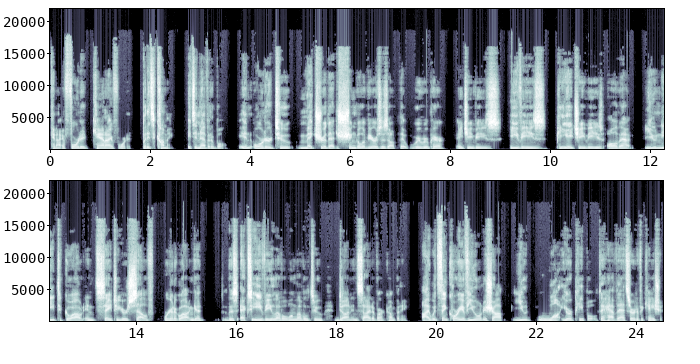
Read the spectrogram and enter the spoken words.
can I afford it? Can I afford it? But it's coming. It's inevitable. In order to make sure that shingle of yours is up, that we repair HEVs, EVs, PHEVs, all that, you need to go out and say to yourself, we're going to go out and get this XEV level one, level two done inside of our company. I would think, Corey, if you owned a shop, you'd want your people to have that certification.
